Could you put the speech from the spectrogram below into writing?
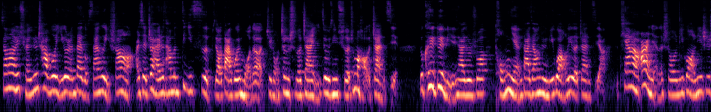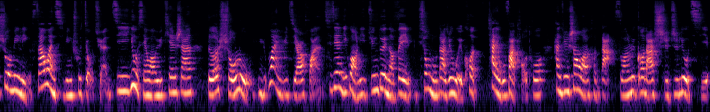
相当于全军差不多一个人带走三个以上了。而且这还是他们第一次比较大规模的这种正式的战役，就已经取得这么好的战绩，就可以对比一下，就是说同年大将军李广利的战绩啊，天汉二年的时候，李广利是受命领三万骑兵出酒泉，击右贤王于天山。得首虏于万余级而还。期间，李广利军队呢被匈奴大军围困，差点无法逃脱。汉军伤亡很大，死亡率高达十之六七。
